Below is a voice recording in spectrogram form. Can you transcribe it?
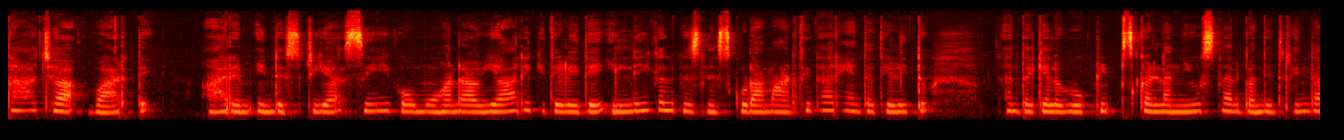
ತಾಜಾ ವಾರ್ತೆ, ಆರ್ ಎಂ ಇಂಡಸ್ಟ್ರಿಯ ಸಿ ಮೋಹನ್ ರಾವ್ ಯಾರಿಗೆ ತಿಳಿದೆ ಇಲ್ಲೀಗಲ್ ಬಿಸ್ನೆಸ್ ಕೂಡ ಮಾಡ್ತಿದ್ದಾರೆ ಅಂತ ತಿಳಿತು. ಅಂತ ಕೆಲವು ಕ್ಲಿಪ್ಸ್ಗಳನ್ನ ನ್ಯೂಸ್ನಲ್ಲಿ ಬಂದಿದ್ದರಿಂದ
